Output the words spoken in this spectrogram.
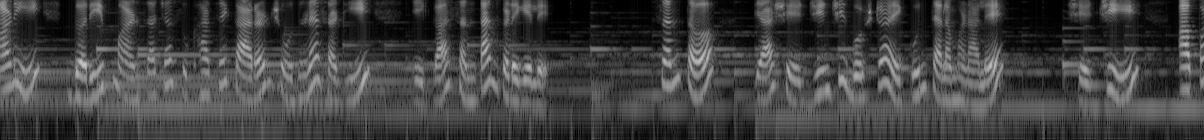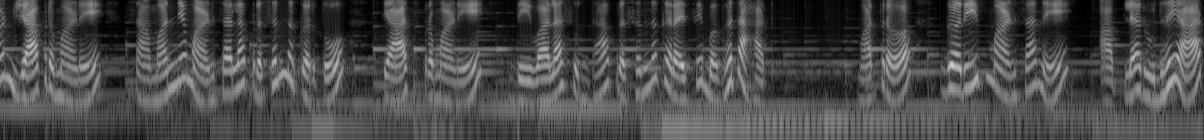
आणि गरीब माणसाच्या सुखाचे कारण शोधण्यासाठी एका संतांकडे गेले. संत त्या शेठजींची गोष्ट ऐकून त्याला म्हणाले शेठजी आपण ज्याप्रमाणे सामान्य माणसाला प्रसन्न करतो त्याचप्रमाणे देवाला सुद्धा प्रसन्न करायचे बघत आहात. मात्र गरीब माणसाने आपल्या हृदयात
